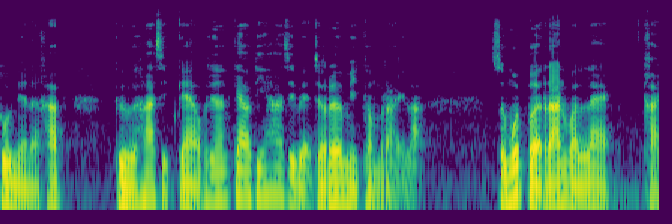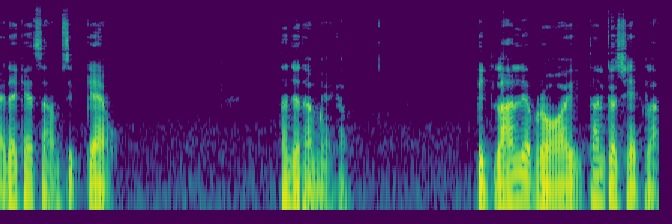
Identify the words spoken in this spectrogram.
ทุนเนี่ยนะครับคือ 50 แก้ว เพราะฉะนั้นแก้วที่ 51 จะเริ่มมีกำไรละ สมมุติเปิดร้านวันแรกขายได้แค่ 30 แก้ว ท่านจะทำไงครับ ปิดร้านเรียบร้อย ท่านก็เช็คละ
